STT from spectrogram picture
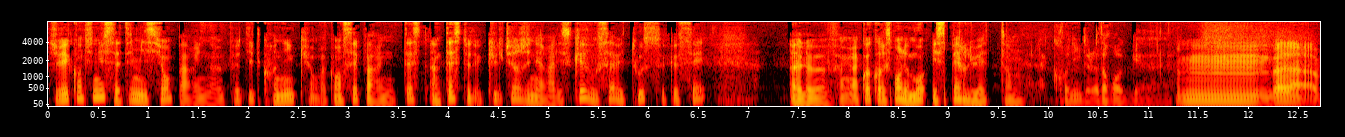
Je vais continuer cette émission par une petite chronique. On va commencer par un test de culture générale. Est-ce que vous savez tous ce que c'est, euh, à quoi correspond le mot esperluette chronique de la drogue. Hmm, bah,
